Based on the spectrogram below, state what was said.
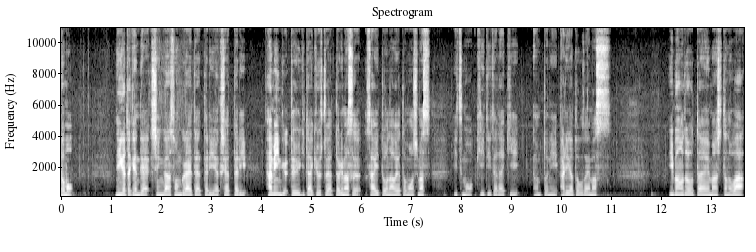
どうも。新潟県でシンガーソングライターやったり役者やったりハミングというギター教室をやっております斉藤直也と申します。いつも聴いていただき本当にありがとうございます。今ほど歌いましたのは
